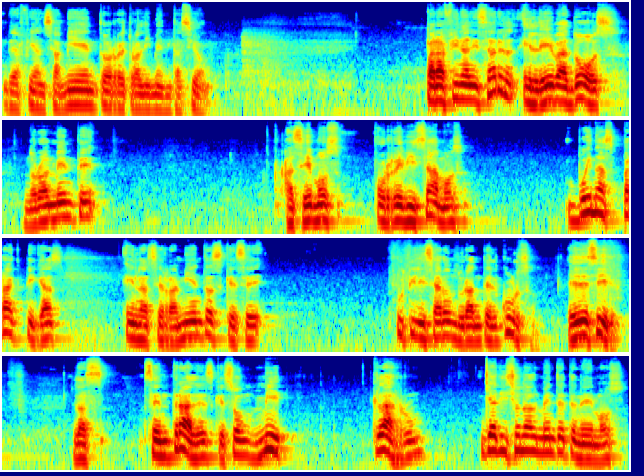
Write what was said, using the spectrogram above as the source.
de afianzamiento, retroalimentación. Para finalizar el, EVA 2, normalmente hacemos o revisamos buenas prácticas en las herramientas que se utilizaron durante el curso. Es decir, las centrales que son Meet, Classroom y adicionalmente tenemos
